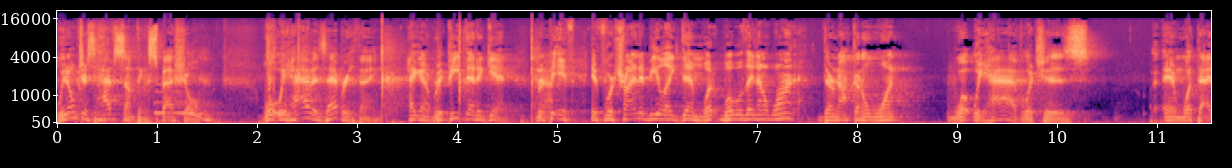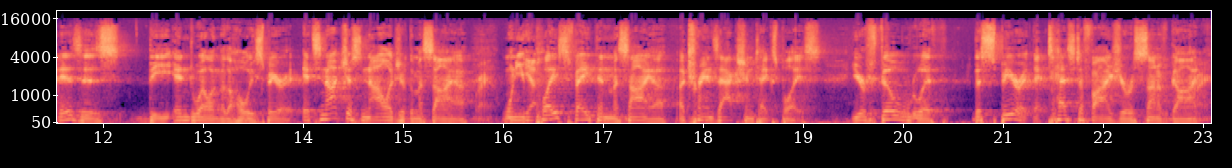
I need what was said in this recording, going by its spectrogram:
We don't just have something special. What we have is everything. Hang on, repeat that again. Repeat, yeah. If if we're trying to be like them, what what will they not want? They're not going to want what we have, which is, and what that is is the indwelling of the Holy Spirit. It's not just knowledge of the Messiah. Right. When you yep. place faith in Messiah, a transaction takes place. You're filled with the Spirit that testifies you're a son of God, right.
